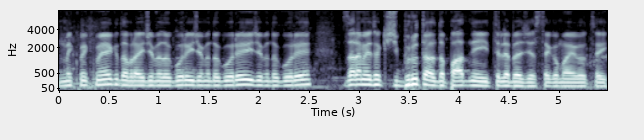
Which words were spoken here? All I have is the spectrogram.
Myk, myk, myk, dobra, idziemy do góry, idziemy do góry, idziemy do góry. Zaraz mnie to jakiś brutal dopadnie i tyle będzie z tego mojego tutaj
